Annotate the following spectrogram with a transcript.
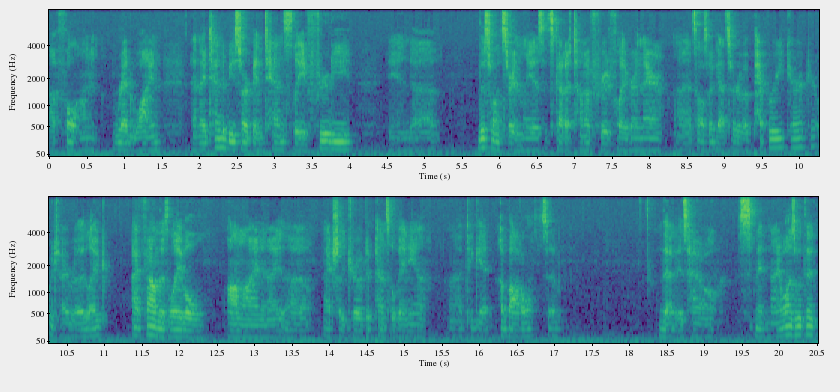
uh, full on red wine, and they tend to be sort of intensely fruity. And uh, this one certainly is. It's got a ton of fruit flavor in there. Uh, it's also got sort of a peppery character, which I really like. I found this label online, and I uh, actually drove to Pennsylvania uh, to get a bottle. So that is how smitten I was with it,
